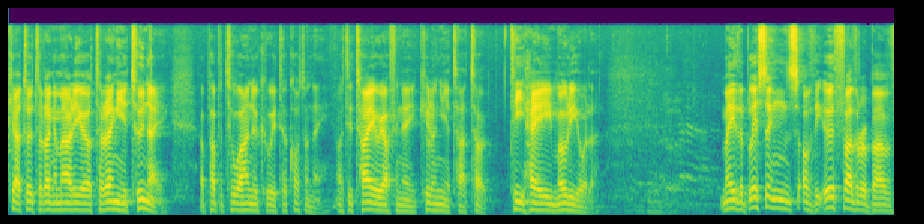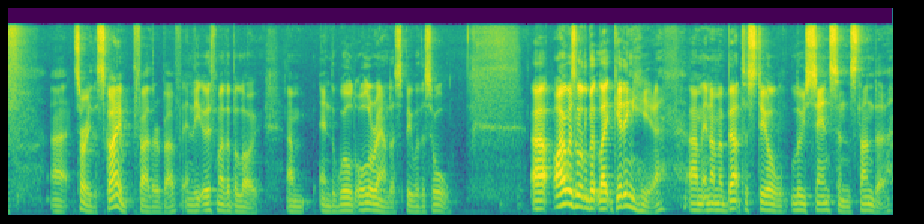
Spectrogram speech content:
Kia e a te koto nei, o te tai o awhinei ki tātou. Ti hei mauri ora. May the blessings of the earth father above, uh, sorry, the sky father above and the earth mother below, um, and the world all around us be with us all. Uh, I was a little bit late getting here, um, and I'm about to steal Lou Sanson's thunder,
